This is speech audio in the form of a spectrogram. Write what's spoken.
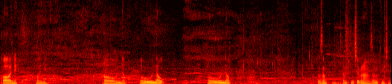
O nie. O nie. Oh no. Oh no. Oh no. Tylko zamk zamknijcie bramę, zamknijcie.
